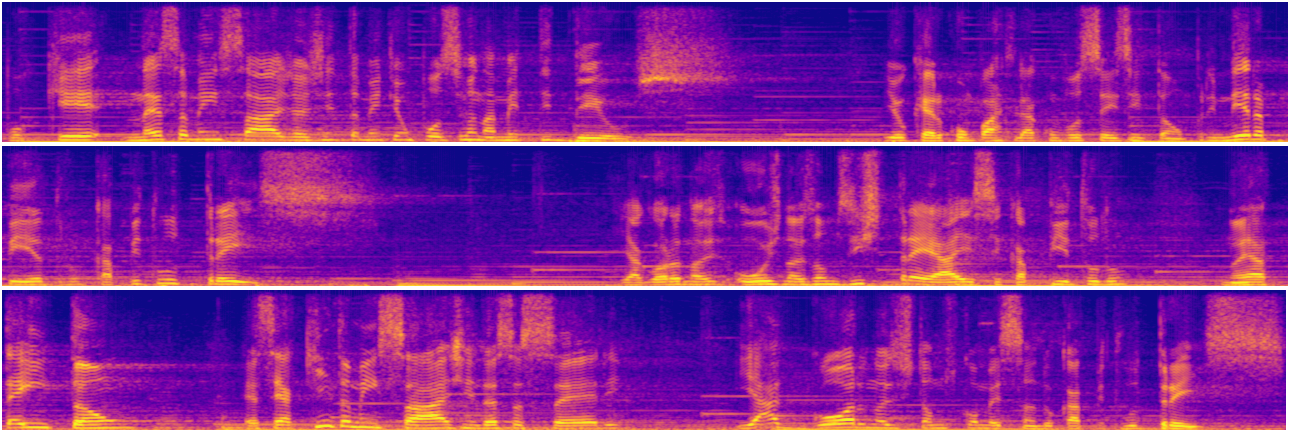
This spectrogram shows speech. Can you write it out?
Porque nessa mensagem a gente também tem um posicionamento de Deus. E eu quero compartilhar com vocês então, 1 Pedro, capítulo 3. E agora nós, hoje nós vamos estrear esse capítulo, não é até então, essa é a quinta mensagem dessa série, e agora nós estamos começando o capítulo 3.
